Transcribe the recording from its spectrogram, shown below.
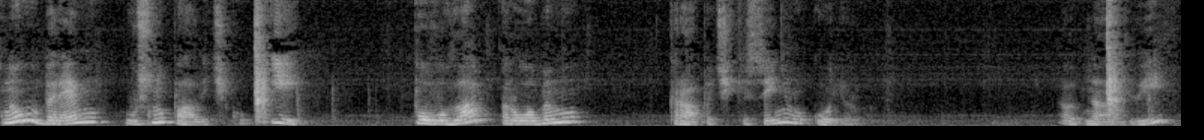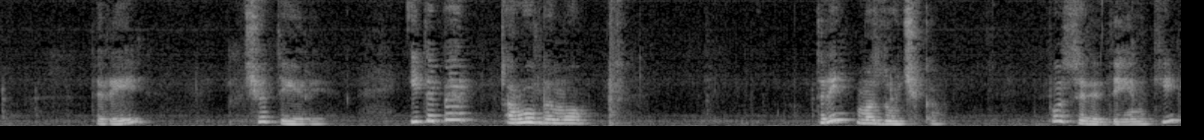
знову беремо вушну паличку і по вуглам робимо крапочки синього кольору. Одна, дві, три, чотири. І тепер робимо три мазочка посерединки,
